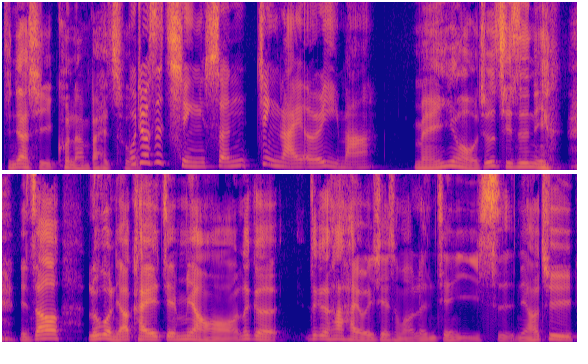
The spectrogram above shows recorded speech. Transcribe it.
真正是困难百出。不就是请神进来而已吗？没有，就是其实你 你知道，如果你要开一间庙哦，那个这个它还有一些什么人间仪式，你要去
